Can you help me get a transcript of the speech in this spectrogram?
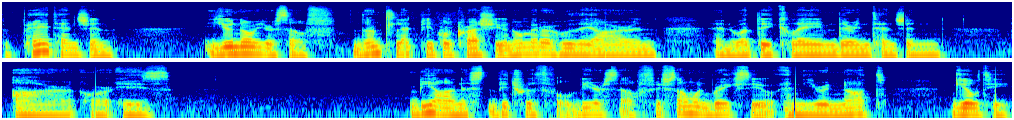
to pay attention. You know yourself. Don't let people crush you, no matter who they are and and what they claim their intention are or is be honest, be truthful, be yourself. If someone breaks you and you're not guilty,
